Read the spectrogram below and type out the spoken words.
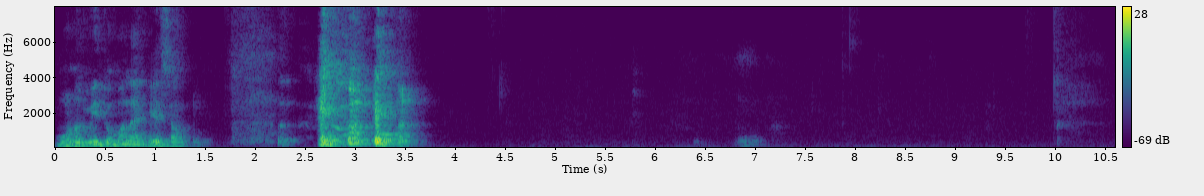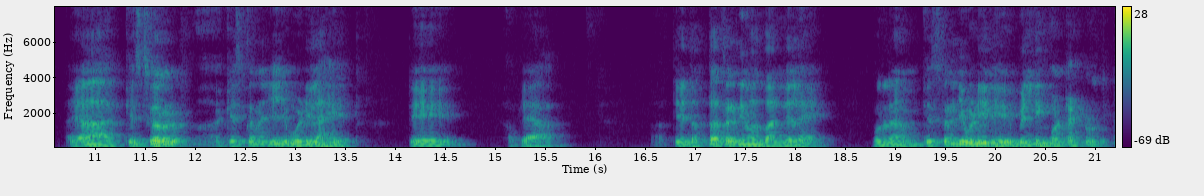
म्हणून मी तुम्हाला हे सांगतो. या केसकर केसकरांचे जे वडील आहेत ते आपल्या ते दत्तात्रय निवास बांधलेलं आहे. गुरुराम केसकरांचे वडील हे बिल्डिंग कॉन्ट्रॅक्टर होते.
